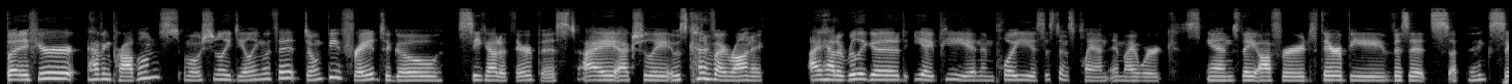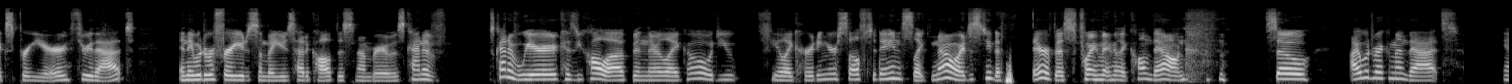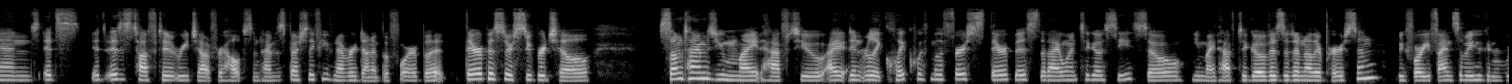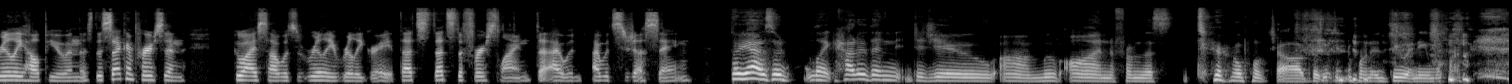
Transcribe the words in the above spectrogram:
But if you're having problems emotionally dealing with it, don't be afraid to go seek out a therapist. I actually, it was kind of ironic. I had a really good EAP, an employee assistance plan in my work, and they offered therapy visits, I think six per year through that. And they would refer you to somebody. You just had to call up this number. It was kind of it's kind of weird because you call up and they're like, "Oh, do you feel like hurting yourself today? And it's like, no, I just need a therapist appointment. Like, calm down. so I would recommend that. And it's it is tough to reach out for help sometimes, especially if you've never done it before. But therapists are super chill. Sometimes you might have to. I didn't really click with the first therapist that I went to go see, so you might have to go visit another person before you find somebody who can really help you. And the second person who I saw was really really great. That's that's the first line that I would I would suggest saying. So yeah, so like, how did then did you um, move on from this terrible job that you didn't want to do anymore?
